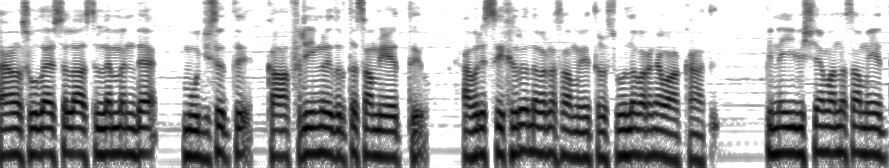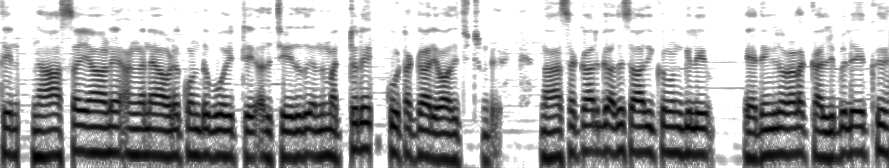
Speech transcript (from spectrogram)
കാരണം റസൂല്ലാ സ്വല്ലാ വസ്ലമിന്റെ മുജിസത്ത് കാഫര്യങ്ങൾ എതിർത്ത സമയത്ത് അവർ സിഹിർ എന്ന് പറഞ്ഞ സമയത്ത് റസൂല പറഞ്ഞ വാക്കാണത്. പിന്നെ ഈ വിഷയം വന്ന സമയത്ത് നാസയാണ് അങ്ങനെ അവിടെ കൊണ്ടുപോയിട്ട് അത് ചെയ്തത് എന്ന് മറ്റൊരു കൂട്ടക്കാർ വാദിച്ചിട്ടുണ്ട്. നാസക്കാർക്ക് അത് സാധിക്കുമെങ്കിൽ ഏതെങ്കിലും ഒരാളെ കൽബിലേക്ക്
